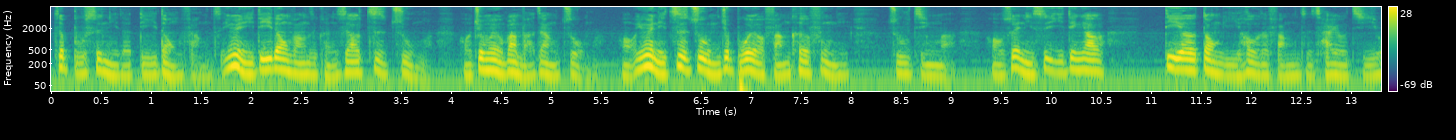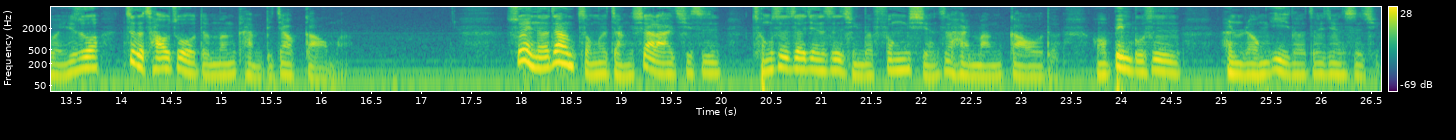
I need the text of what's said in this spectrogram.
这不是你的第一栋房子，因为你第一栋房子可能是要自住嘛，哦，就没有办法这样做嘛，哦，因为你自住你就不会有房客付你租金嘛，哦，所以你是一定要第二栋以后的房子才有机会，也就是说这个操作的门槛比较高嘛，所以呢，这样总的讲下来，其实从事这件事情的风险是还蛮高的，哦，并不是很容易的这件事情。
